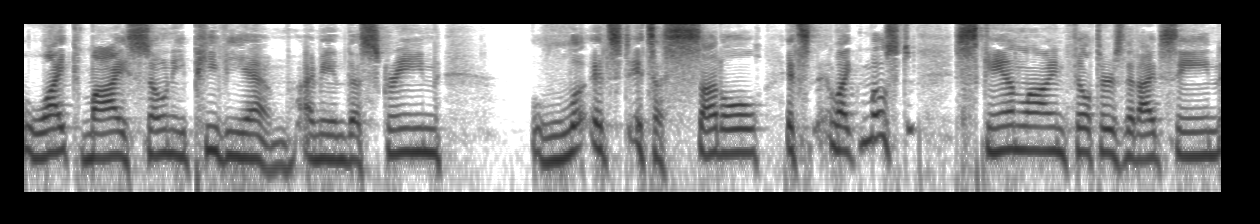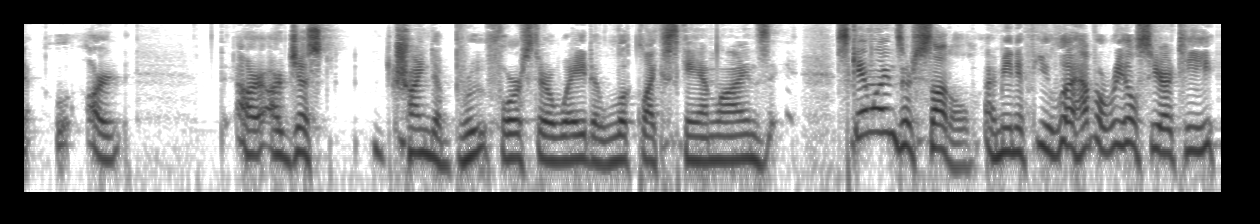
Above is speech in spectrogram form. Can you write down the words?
like my Sony PVM. I mean, the screen it's it's a subtle it's like most scanline filters that I've seen are are are just trying to brute force their way to look like scan lines. Scan lines are subtle. I mean, if you have a real CRT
